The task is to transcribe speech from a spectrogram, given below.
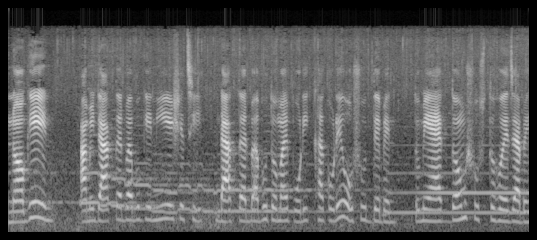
নগেন আমি ডাক্তারবাবুকে নিয়ে এসেছি। ডাক্তারবাবু তোমায় পরীক্ষা করে ওষুধ দেবেন। তুমি একদম সুস্থ হয়ে যাবে।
